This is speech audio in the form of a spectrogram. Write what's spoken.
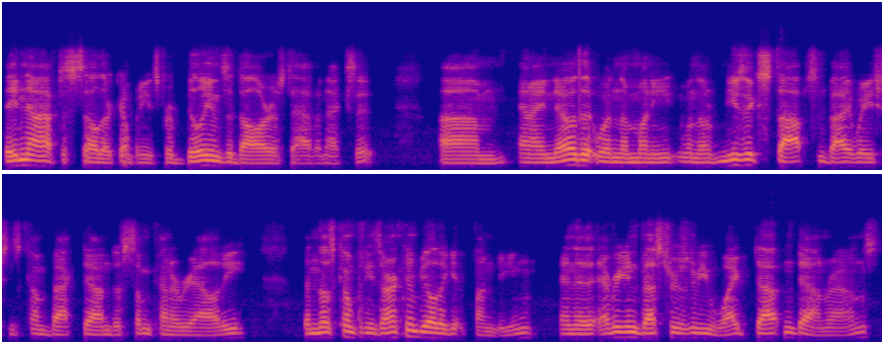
they now have to sell their companies for billions of dollars to have an exit. Um, and i know that when the money when the music stops and valuations come back down to some kind of reality then those companies aren't going to be able to get funding, and that every investor is going to be wiped out in down rounds,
